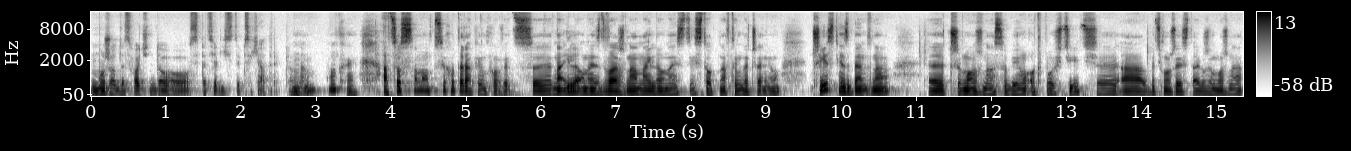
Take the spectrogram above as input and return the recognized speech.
może odesłać do specjalisty psychiatry. Prawda? Mm, Okej. Okay. A co z samą psychoterapią powiedz? Na ile ona jest ważna, na ile ona jest istotna w tym leczeniu? Czy jest niezbędna? E, czy można sobie ją odpuścić? E, a być może jest tak, że można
